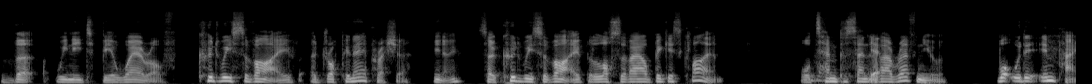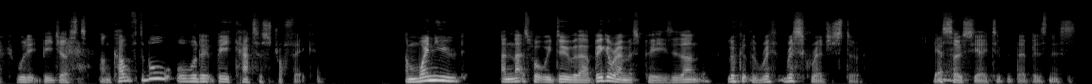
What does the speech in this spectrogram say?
that we need to be aware of? Could we survive a drop in air pressure? You know, so could we survive the loss of our biggest client or 10% yeah. of our revenue? What would it impact? Would it be just uncomfortable or would it be catastrophic? And when you, and that's what we do with our bigger MSPs, is um, look at the risk register yeah. associated with their business.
